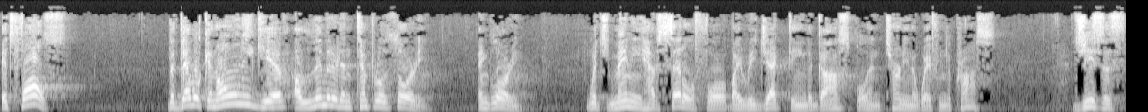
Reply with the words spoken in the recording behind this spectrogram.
It's false. The devil can only give a limited and temporal authority and glory, which many have settled for by rejecting the gospel and turning away from the cross. Jesus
